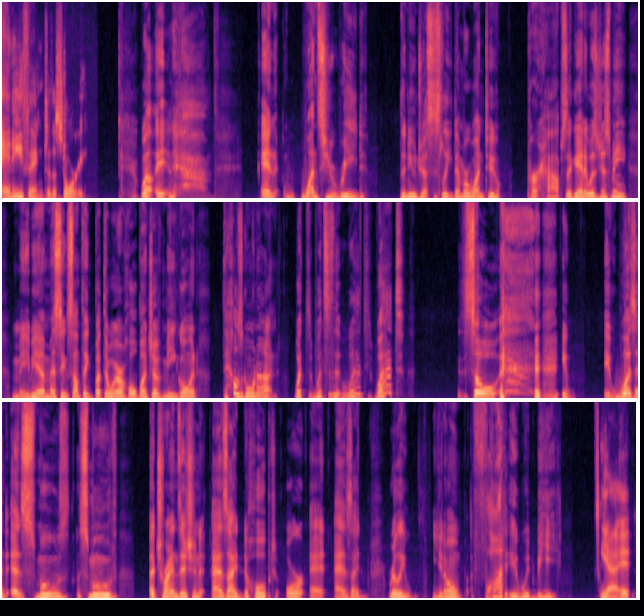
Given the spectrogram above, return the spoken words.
anything to the story. Well, it, and once you read the new Justice League number one, too? perhaps again it was just me. Maybe I'm missing something, but there were a whole bunch of me going, "The hell's going on? What? What's the what? What?" So it it wasn't as smooth smooth a transition as I'd hoped or as I really you know thought it would be. Yeah, it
